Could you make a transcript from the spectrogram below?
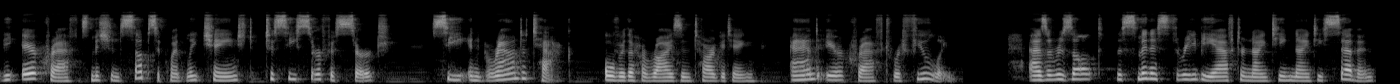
the aircraft's mission subsequently changed to sea surface search, sea and ground attack, over-the-horizon targeting, and aircraft refueling. As a result, the Sminnis 3B after 1997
